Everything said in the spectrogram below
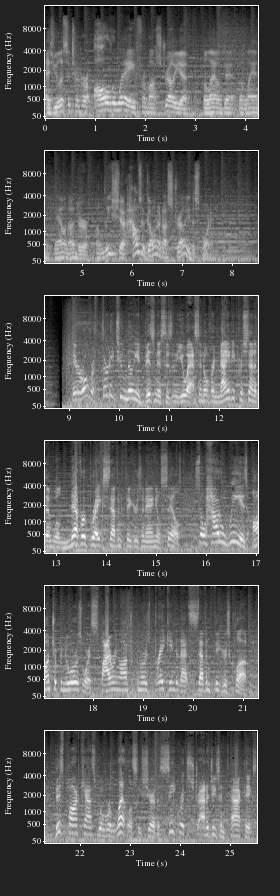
as you listen to her all the way from Australia, the land, the land down under. Alisha, how's it going in Australia this morning? There are over 32 million businesses in the US, and over 90% of them will never break seven figures in annual sales. So, how do we, as entrepreneurs or aspiring entrepreneurs, break into that seven figures club? This podcast will relentlessly share the secrets, strategies, and tactics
